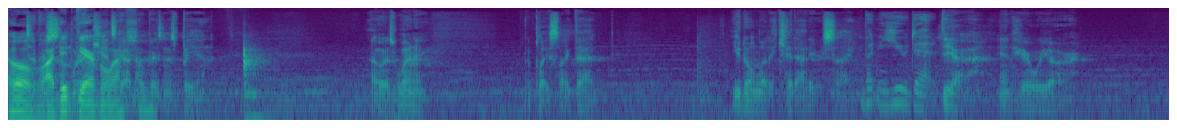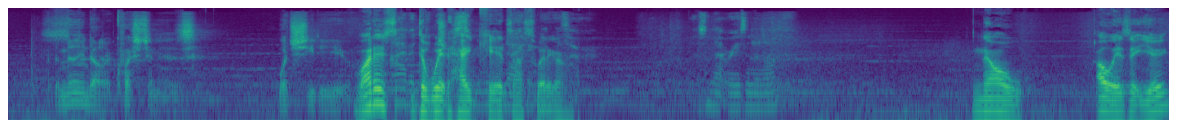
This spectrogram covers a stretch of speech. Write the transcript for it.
Oh, I did somewhere gamble kids got no business being. I was winning. In a place like that, you don't let a kid out of your sight. But you did. Yeah, and here we are. But the million dollar question is, what's she to you? Why does I have an DeWitt hate kids? I swear to God. her. Isn't that reason enough? No. Oh, is it you?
